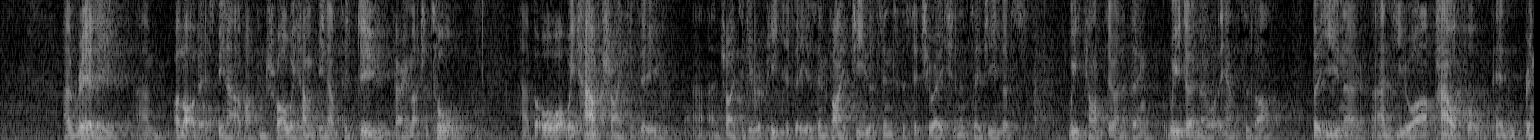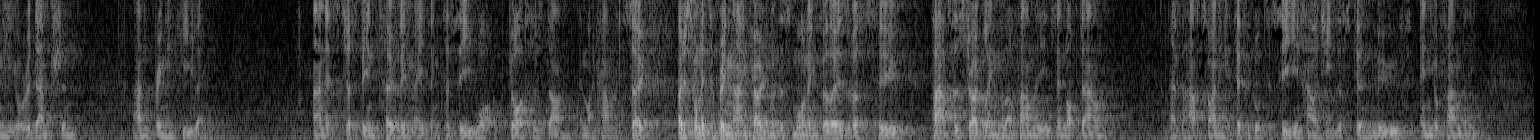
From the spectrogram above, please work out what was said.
And really, um, a lot of it has been out of our control. We haven't been able to do very much at all. Uh, but all what we have tried to do, Uh, and tried to do repeatedly, is invite Jesus into the situation and say, Jesus, we can't do anything. We don't know what the answers are. But you know, and you are powerful in bringing your redemption and bringing healing. And it's just been totally amazing to see what God has done in my family. So I just wanted to bring that encouragement this morning for those of us who perhaps are struggling with our families in lockdown and perhaps finding it difficult to see how Jesus can move in your family.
